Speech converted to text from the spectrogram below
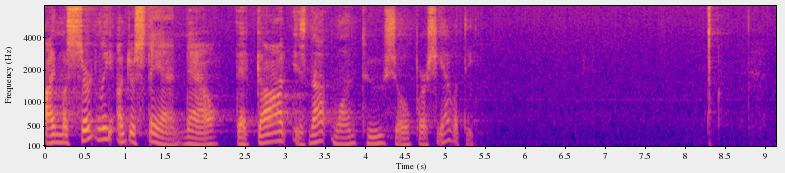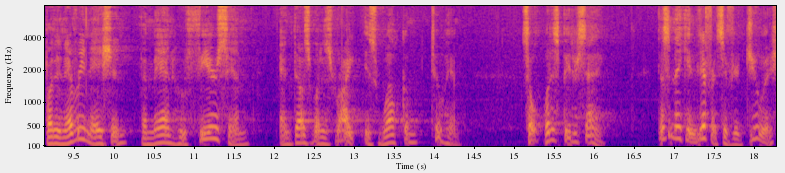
I must certainly understand now that God is not one to show partiality. But in every nation, the man who fears him and does what is right is welcome to him. So, what is Peter saying? It doesn't make any difference if you're Jewish.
